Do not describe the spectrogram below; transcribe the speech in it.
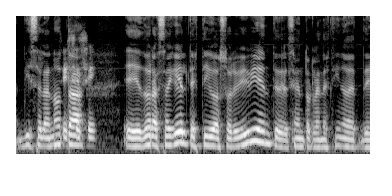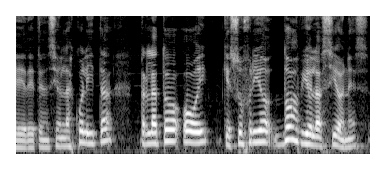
Dice la nota, eh, Dora Seguel, testigo sobreviviente del centro clandestino de, detención La Escuelita, relató hoy que sufrió dos violaciones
